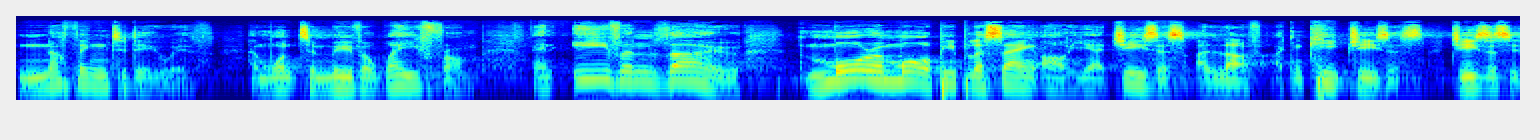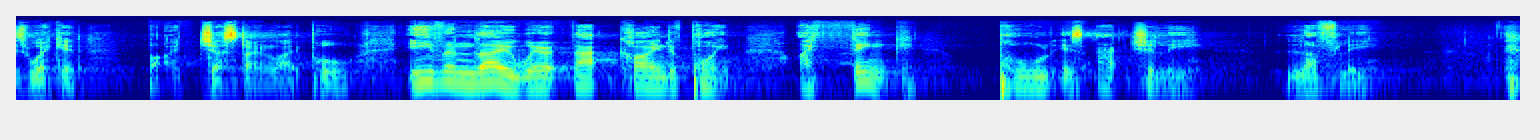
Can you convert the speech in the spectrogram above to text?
nothing to do with, and want to move away from. And even though more and more people are saying, oh, yeah, Jesus, I love, I can keep Jesus, Jesus is wicked, but I just don't like Paul. Even though we're at that kind of point, I think Paul is actually lovely.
